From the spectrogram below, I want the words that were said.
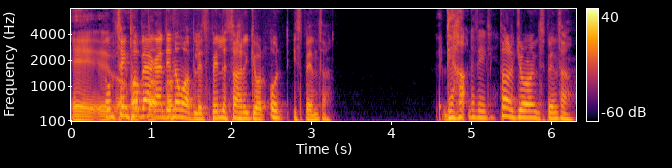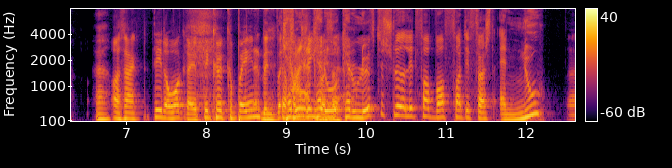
Øh, Kom, tænk på, hver gang det nummer er blevet spillet, så har det gjort ondt i Spencer. Det har det virkelig. Så har det gjort ondt i Spencer. Ja. Og sagt, det er et overgreb. Det er Kurt Cobain. Men kan du, kan, du, kan du løfte sløret lidt for, hvorfor det først er nu, ja.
